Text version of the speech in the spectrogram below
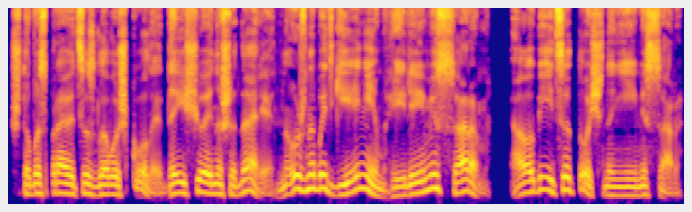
Чтобы справиться с главой школы, да еще и на Шидаре, нужно быть гением или эмиссаром, а убийца точно не эмиссар.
